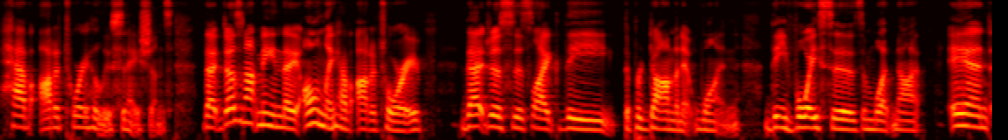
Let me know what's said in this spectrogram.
have auditory hallucinations. That does not mean they only have auditory. That just is like the the predominant one, the voices and whatnot. And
